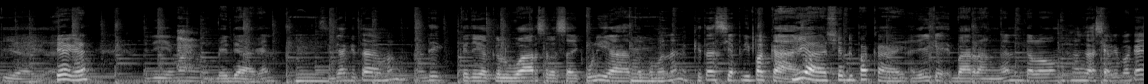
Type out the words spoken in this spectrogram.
Iya iya. Ya kan jadi emang beda kan Hmm. sehingga kita emang nanti ketika keluar selesai kuliah atau ke mana kita siap dipakai Hmm. iya siap dipakai Nah, jadi kayak barang kan kalau nggak siap dipakai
